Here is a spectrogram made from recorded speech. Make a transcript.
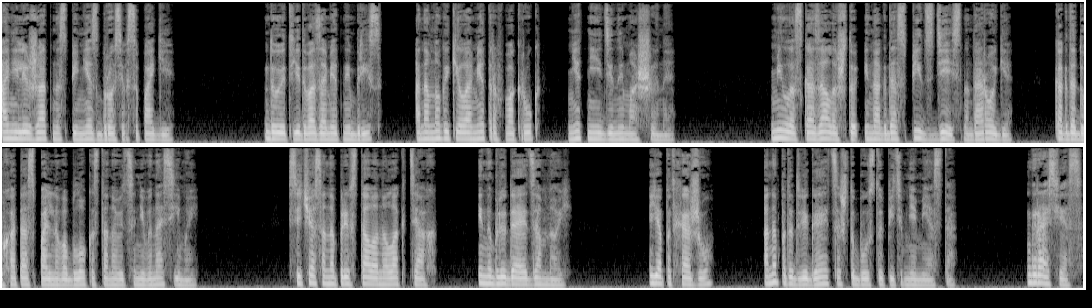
Они лежат на спине, сбросив сапоги. Дует едва заметный бриз, а на много километров вокруг нет ни единой машины. Мила сказала, что иногда спит здесь, на дороге, когда духота спального блока становится невыносимой. Сейчас она привстала на локтях, и наблюдает за мной. Я подхожу, она пододвигается, чтобы уступить мне место. «Грасиас».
